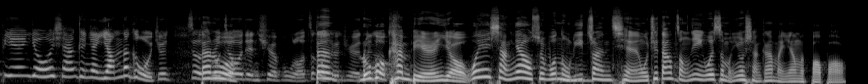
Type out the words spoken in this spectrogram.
别人有，我想跟人家一样，那个我就这我就有点却步了。但这个但如果看别人有，我也想要，所以我努力赚钱，嗯、我去当总经理，为什么？因为想跟他买一样的包包。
